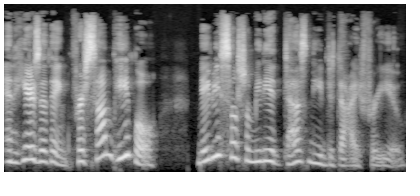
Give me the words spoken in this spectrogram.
And here's the thing for some people, maybe social media does need to die for you.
